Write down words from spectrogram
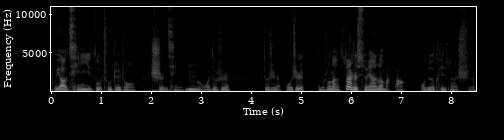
不要轻易做出这种事情。嗯我就是就是我是怎么说呢，算是悬崖勒马吧。我觉得可以算是。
